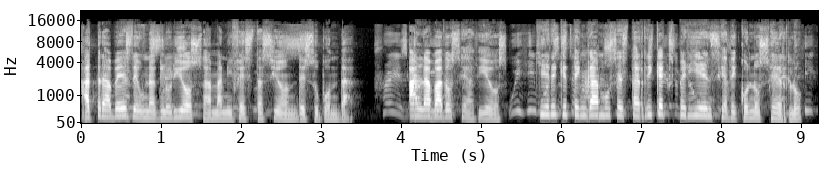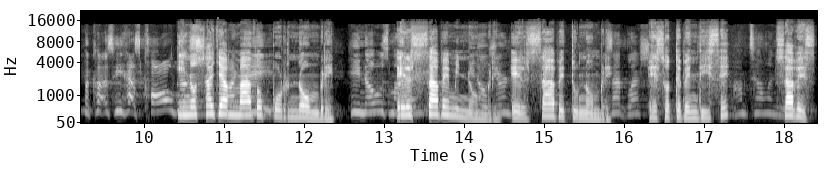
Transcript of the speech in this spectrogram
a través de una gloriosa manifestación de su bondad. Alabado sea Dios. Quiere que tengamos esta rica experiencia de conocerlo y nos ha llamado por nombre. Él sabe mi nombre, Él sabe tu nombre. ¿Eso te bendice? Sabes,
